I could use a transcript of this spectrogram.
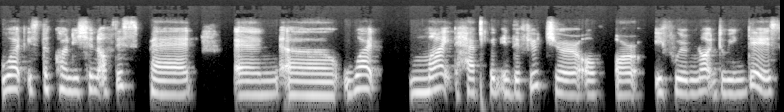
what is the condition of this pet? And uh, what might happen in the future of or if we're not doing this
